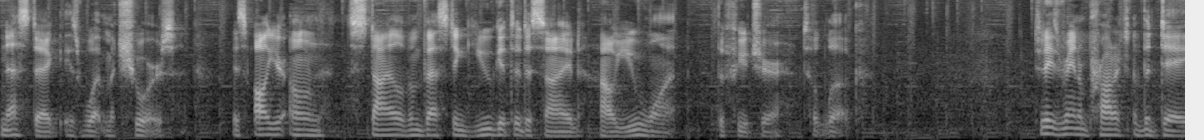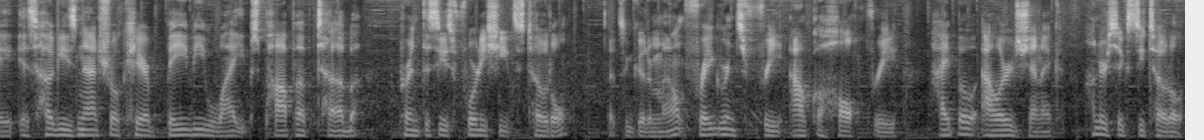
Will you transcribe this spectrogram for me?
nest egg is what matures. It's all your own style of investing. You get to decide how you want the future to look. Today's random product of the day is Huggies Natural Care Baby Wipes Pop Up Tub, parentheses 40 sheets total. That's a good amount. Fragrance free, alcohol free, hypoallergenic, 160 total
